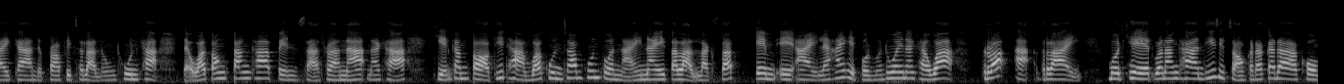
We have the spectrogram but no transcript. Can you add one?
รายการ The Profit ฉลาดลงทุนค่ะ แต่ว่าต้องตั้งค่าเป็นสาธารณะนะคะ เขียนคำตอบที่ถามว่าคุณชอบหุ้นตัวไหนในตลาดหลักทรัพย์ MAI และให้เหตุผลมาด้วยนะคะว่า เพราะอะไรหมดเขตวันอังคารที่ 12 กรกฎาคม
